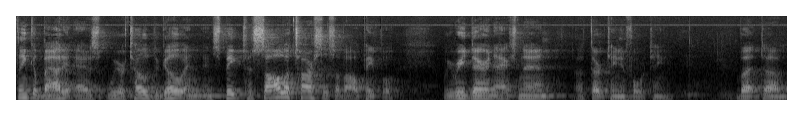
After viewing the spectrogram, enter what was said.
think about it as we are told to go and, and speak to Saul of Tarsus of all people. We read there in Acts 9 uh, 13 and 14. But um,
